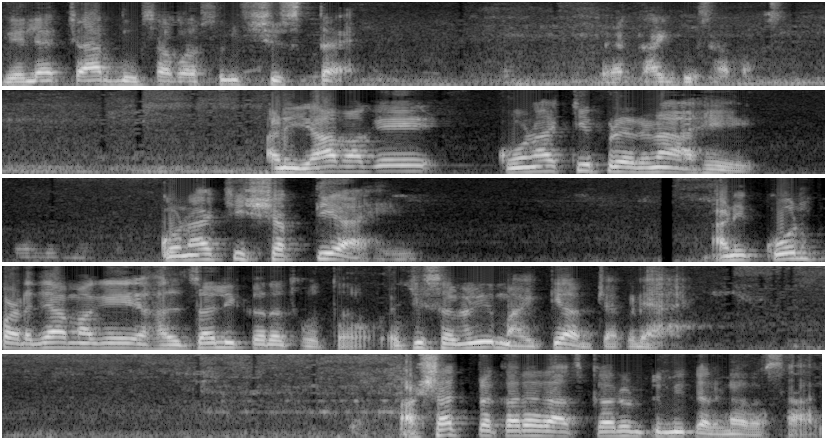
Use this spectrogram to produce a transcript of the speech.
गेल्या चार दिवसापासून शिस्त आहे. काही दिवसापासून. आणि यामागे कोणाची प्रेरणा आहे? कोणाची शक्ती आहे? आणि कोण पडद्यामागे हालचाली करत होतं याची सगळी माहिती आमच्याकडे आहे. अशाच प्रकारे राजकारण तुम्ही करणार असाल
